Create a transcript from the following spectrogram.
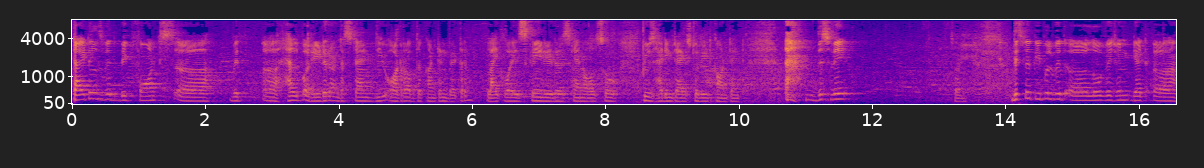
Titles with big fonts uh, with uh, help a reader understand the order of the content better. Likewise, screen readers can also use heading tags to read content. this way, sorry, this way people with uh, low vision get uh,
